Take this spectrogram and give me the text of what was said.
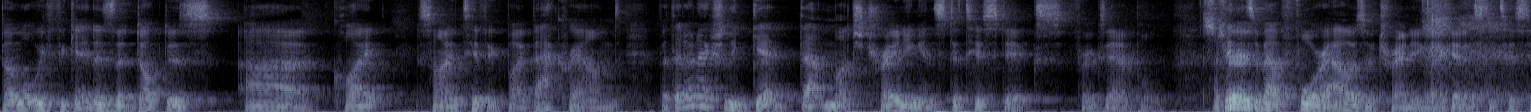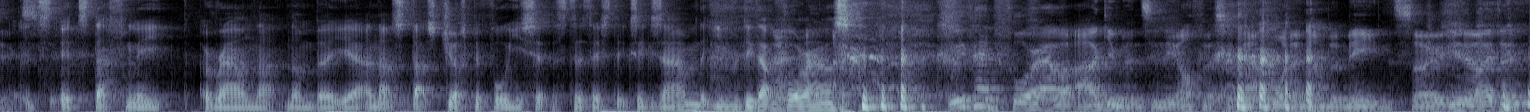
But what we forget is that doctors are quite scientific by background, but they don't actually get that much training in statistics, for example. It's I true. think it's about four hours of training they get in statistics. It's it's definitely around that number, yeah, and that's that's just before you sit the statistics exam that you do that four hours. We've had four hour arguments in the office about what a number means, so you know I don't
